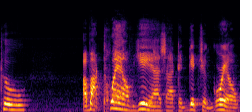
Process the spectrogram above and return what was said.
two, about 12 years to get your grill.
